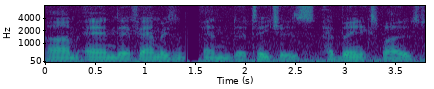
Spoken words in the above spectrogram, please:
um, and their families and, and uh, teachers have been exposed.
